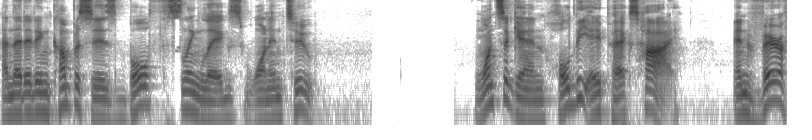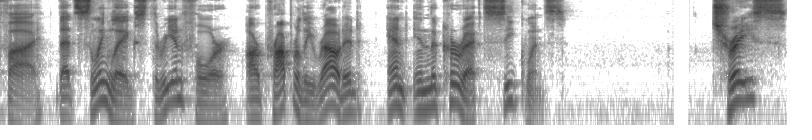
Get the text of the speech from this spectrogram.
and that it encompasses both sling legs 1 and 2. Once again, hold the apex high and verify that sling legs 3 and 4 are properly routed and in the correct sequence. Trace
